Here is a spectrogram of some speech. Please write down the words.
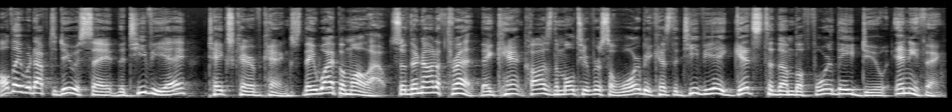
all they would have to do is say the TVA takes care of Kangs. They wipe them all out. So they're not a threat. They can't cause the multiversal war because the TVA gets to them before they do anything.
